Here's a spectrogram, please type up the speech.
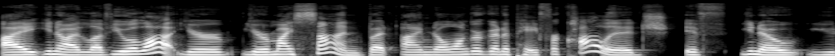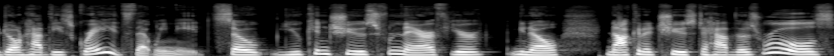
I, you know, I love you a lot. You're you're my son, but I'm no longer going to pay for college if, you know, you don't have these grades that we need. So you can choose from there. If you're, you know, not going to choose to have those rules,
